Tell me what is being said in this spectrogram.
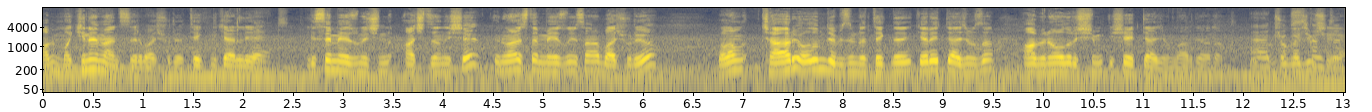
Abi makine mühendisleri başvuruyor teknikerliğe. Evet. Lise mezunu için açtığın işe üniversite mezunu insanlar başvuruyor. Babam çağırıyor oğlum diyor bizim de teknikere ihtiyacımız var. Abi ne olur işim işe ihtiyacım var diyor adam. Evet, Çok, acı bir şey yani.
